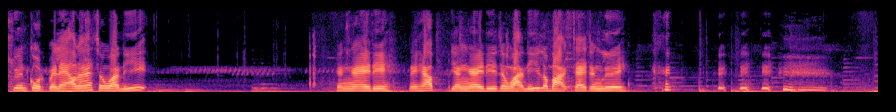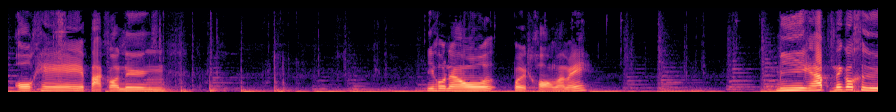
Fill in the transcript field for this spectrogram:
เพื่อนกดไปแล้วนะ จังหวะนี้ ยังไงดีนะครับ ยังไงดีจังหวะนี้ลำบากใจจังเลย โอเค ปากก่อนหนึ่งมีคนเอาเปิดของมาไหม มีครับนั่นก็คือ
